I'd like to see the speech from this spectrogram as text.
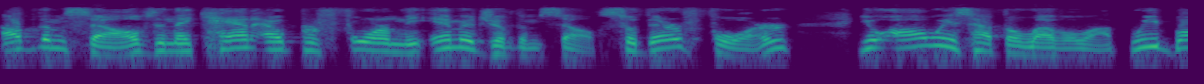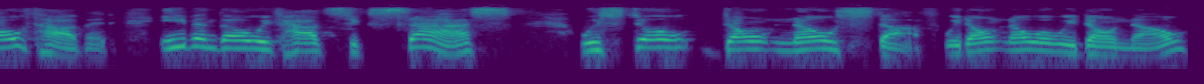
of themselves and they can't outperform the image of themselves. So therefore, you always have to level up. We both have it. Even though we've had success, we still don't know stuff. We don't know what we don't know.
